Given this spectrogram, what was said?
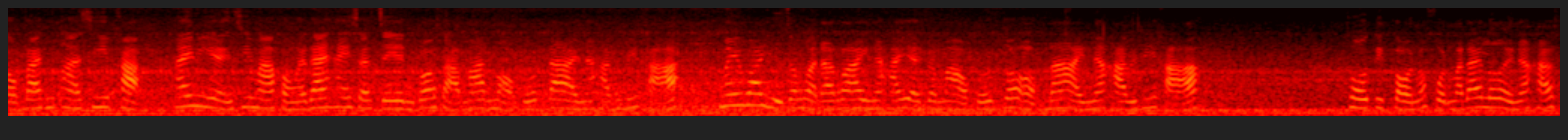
ออกได้ทุกอาชีพค่ะ ให้มีแหล่งที่มาของรายได้ให้ชัดเจน ก็สามารถเหมาะรถได้นะคะพี่พี่ขาไม่ว่าอยู่จังหวัดอะไรนะคะ อยากจะมาออกรถก็ออกได้นะคะพี่พี่ขา ทรติดต่อน้องฝนมาได้เลยนะคะ 0810932445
